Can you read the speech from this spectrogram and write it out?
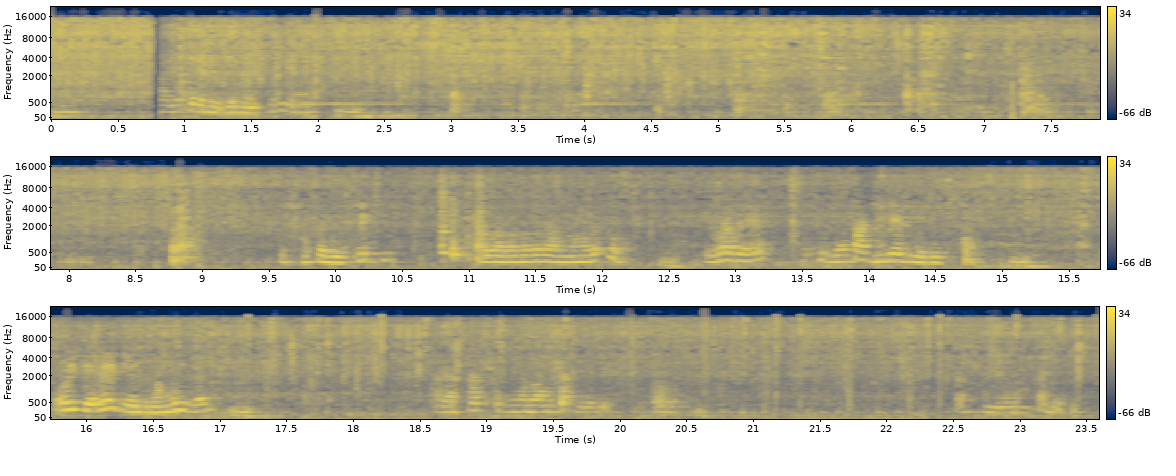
হুম। ভালো করে ভেজে নিয়েছি সাথে মিশেছি আলাদা আলাদা রান্না হবে তো? এবারে একটু গোটা জিরে দিয়ে দিচ্ছি। ওই তেলেই দিয়ে দিলাম, বুঝলেন? আর একটা শুকনো লঙ্কা দিয়ে দিচ্ছি। শুকনো লঙ্কা দিয়ে দিচ্ছি।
